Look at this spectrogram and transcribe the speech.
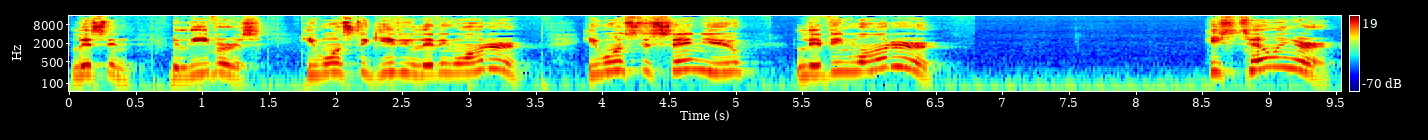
Listen, believers, he wants to give you living water. He wants to send you living water. He's telling her,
